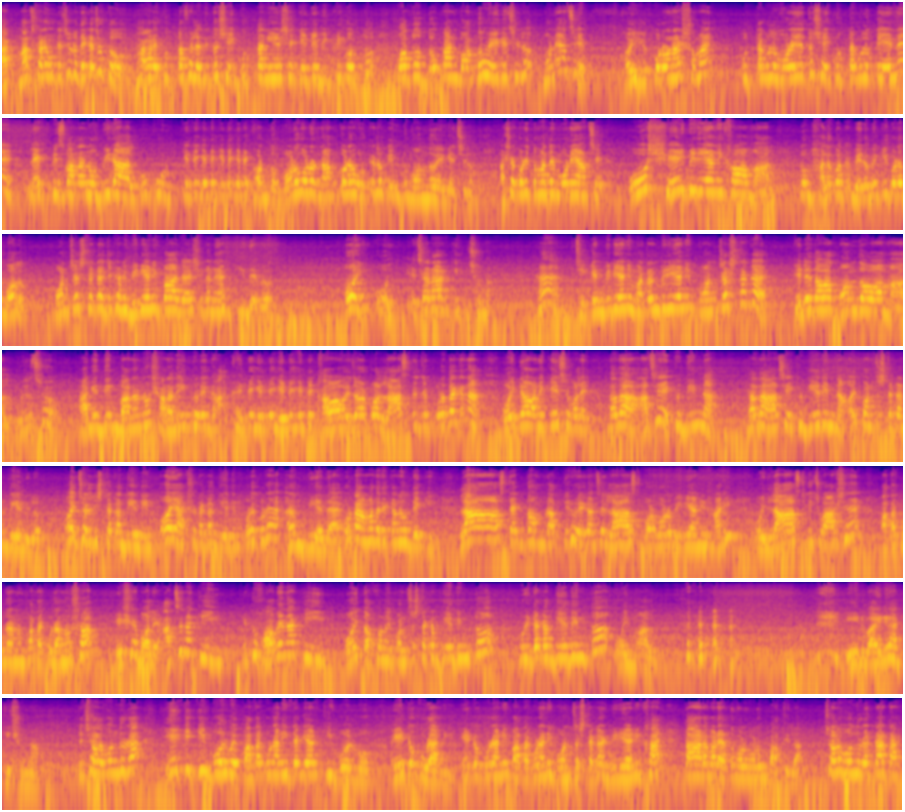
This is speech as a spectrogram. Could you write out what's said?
আর মাঝখানে উঠেছিল, দেখেছ তো? ভাগাড়ে কুত্তা ফেলে দিত, সেই কুত্তা নিয়ে এসে কেটে বিক্রি করতো। কত দোকান বন্ধ হয়ে গেছিল, মনে আছে? ওই করোনার সময় কুত্তাগুলো মরে যেত, সেই কুত্তাগুলোকে এনে লেগ পিস বানানো, বিড়াল, কুকুর, কেটে কেটে কেটে কেটে খরতো বড় বড় নাম করা হোটেলও কিন্তু বন্ধ হয়ে গেছিল। আশা করি তোমাদের মনে আছে, ও সেই বিরিয়ানি খাওয়া মাল। তো ভালো কথা, বেরোবে কি করে বলো? পঞ্চাশ টাকা যেখানে বিরিয়ানি পাওয়া যায়, সেখানে আর কী দেবে? ওই ওই, এছাড়া আর কিচ্ছু না। হ্যাঁ চিকেন বিরিয়ানি মাটন বিরিয়ানি পঞ্চাশ টাকায় ফেলে দেওয়া, গন্ধ হওয়া মাল, বুঝেছ? আগের দিন বানানো, সারাদিন ধরে খেটে খেটে কেটে কেটে খাওয়া হয়ে যাওয়ার পর লাস্টে যে পড়ে থাকে না, ওইটা অনেকে এসে বলে, দাদা, আছে একটু দিন না? দাদা আছে, একটু দিয়ে দিন না। ওই পঞ্চাশ টাকা দিয়ে দিল। ওই চল্লিশ টাকা দিয়ে দিন, ওই একশো টাকা দিয়ে দিন, করে করে আরাম দিয়ে দেয়। ওটা আমাদের এখানেও দেখি। লাস্ট একদম রাত্রি হয়ে গেছে লাস্ট বড় বড় বিরিয়ানির হাঁড়ি। ওই লাস্ট কিছু আসে, পাতা কুড়ানো পাতা কুড়ানো সব। এসে বলে, আছে নাকি? একটু হবে নাকি? ওই তখন ওই পঞ্চাশ টাকা দিয়ে দিন তো, কুড়ি টাকা দিয়ে দিন তো, ওই মাল। এর বাইরে আর কিছু না। তো চলো বন্ধুরা, একে কি বলব? পাতা কুড়ানিটাকে আর কি বলব? এটো কুড়ানি। এটো কুড়ানি, পাতা কুড়ানি পঞ্চাশ টাকার বিরিয়ানি খায়, তার আবার এত বড় বড় পাতিলা। চলো বন্ধুরা, টাটা।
